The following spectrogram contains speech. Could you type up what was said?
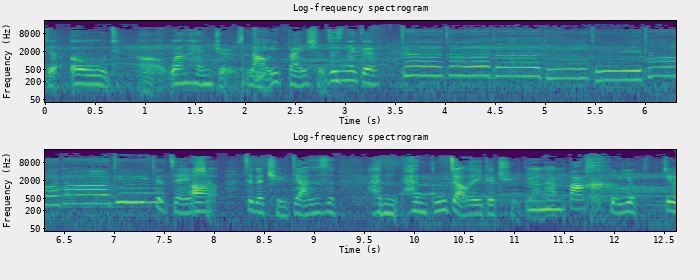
The Old 呃 One Hundred 老一百首，就是那个哒哒哒滴滴哒哒滴，就这一首，哦、这个曲调就是很很古早的一个曲调，它、嗯、巴赫又就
